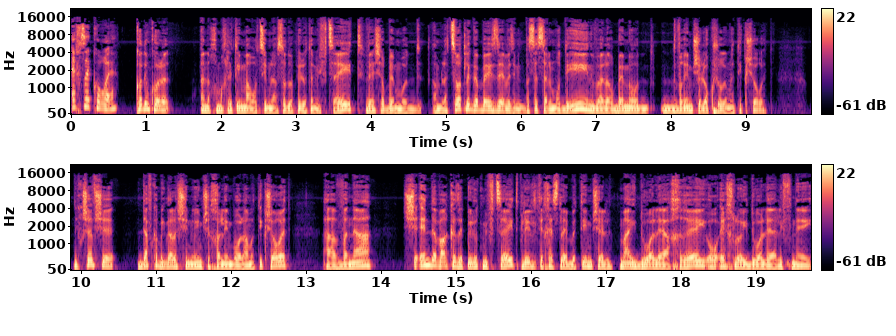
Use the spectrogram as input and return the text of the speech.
איך זה קורה. קודם כל אנחנו מחליטים מה רוצים לעשות בפעילות המבצעית ויש הרבה מאוד המלצות לגבי זה וזה מתבסס על מודיעין ועל הרבה מאוד דברים שלא קשורים לתקשורת. אני חושב שדווקא בגלל השינויים שחלים בעולם התקשורת, ההבנה שאין דבר כזה פעילות מבצעית בלי להתייחס להיבטים של מה ידעו עליה אחרי או איך לא ידעו עליה לפני.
